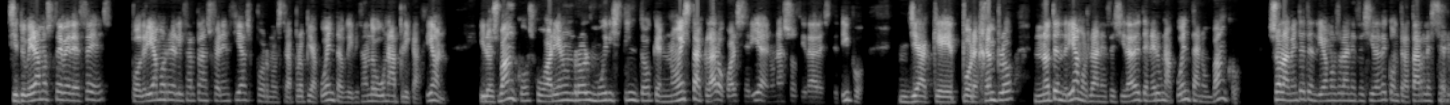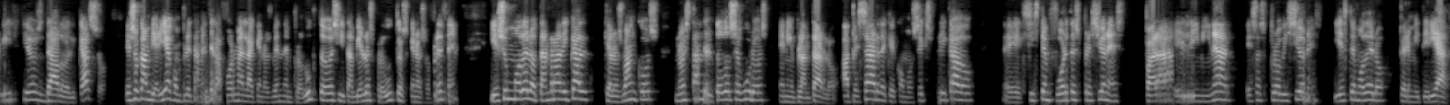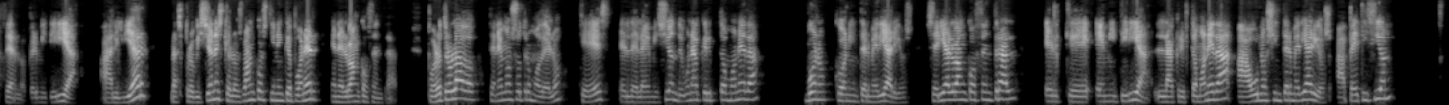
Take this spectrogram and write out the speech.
Si tuviéramos CBDCs, podríamos realizar transferencias por nuestra propia cuenta utilizando una aplicación y los bancos jugarían un rol muy distinto que no está claro cuál sería en una sociedad de este tipo. ya que, por ejemplo, no tendríamos la necesidad de tener una cuenta en un banco, solamente tendríamos la necesidad de contratarles servicios dado el caso. Eso cambiaría completamente la forma en la que nos venden productos y también los productos que nos ofrecen. Y es un modelo tan radical que los bancos no están del todo seguros en implantarlo, a pesar de que, como os he explicado, eh, existen fuertes presiones para eliminar esas provisiones y este modelo permitiría hacerlo, permitiría aliviar las provisiones que los bancos tienen que poner en el Banco Central. Por otro lado, tenemos otro modelo, que es el de la emisión de una criptomoneda, bueno, con intermediarios. Sería el Banco Central el que emitiría la criptomoneda a unos intermediarios a petición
